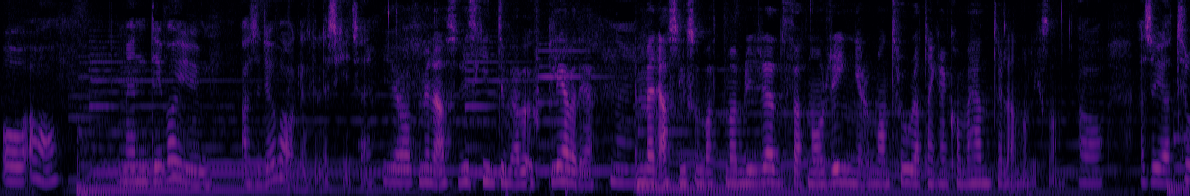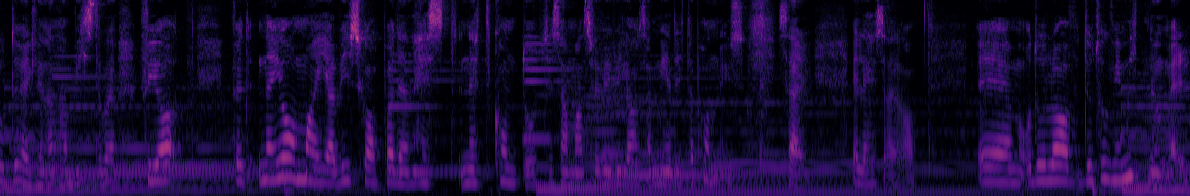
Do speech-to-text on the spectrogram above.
Och ja, men det var ju, alltså det var ganska läskigt så här. Ja, menar, alltså, vi ska inte behöva uppleva det. Nej. Men alltså liksom att man blir rädd för att någon ringer och man tror att den kan komma hem till en och liksom. Ja, alltså jag trodde verkligen att han visste vad jag... För, jag, för när jag och Maja vi skapade en hästnetkonto tillsammans för vi ville ha så här medryttarponnys. Så här, eller hästar ja. Ehm, och då, la, då tog vi mitt nummer.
